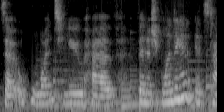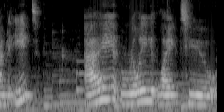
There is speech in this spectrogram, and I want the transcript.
So once you have finished blending it, it's time to eat. I really like to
